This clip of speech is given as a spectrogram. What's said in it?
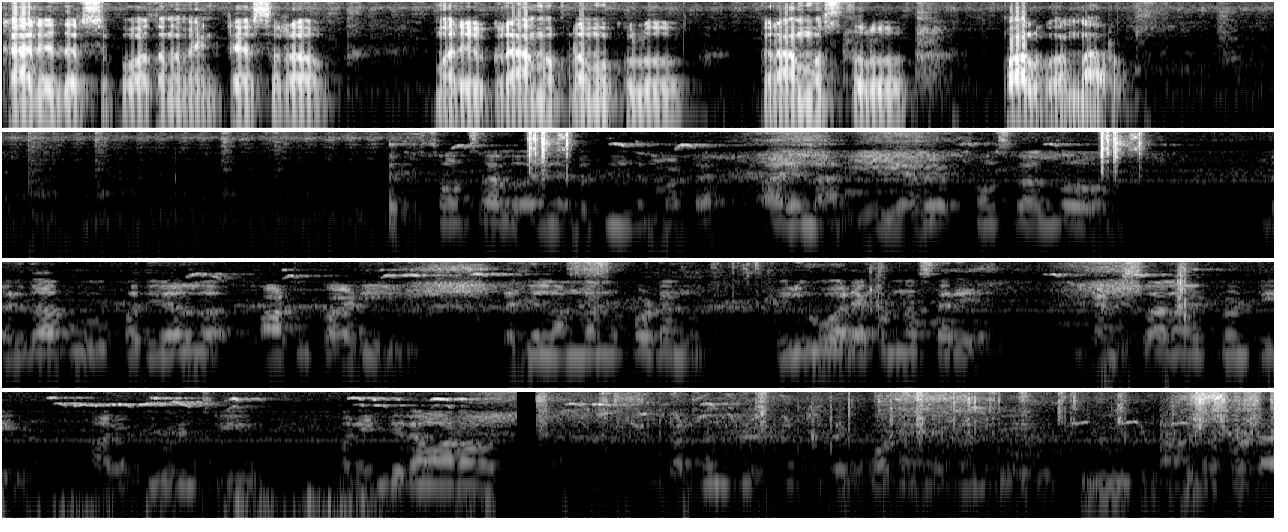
కార్యదర్శి పోతన వెంకటేశ్వరరావు మరియు గ్రామ ప్రముఖులు గ్రామస్తులు పాల్గొన్నారు సంవత్సరాలు ఆయన బతికిందనమాట ఆయన ఈ ఇరవై ఒక్క సంవత్సరాల్లో దరిదాపు పదివేల పాటలు పాడి ప్రజలందరినీ కూడా తెలుగువారు ఎక్కడున్నా సరే ఘంటసాల అనేటువంటి ఆ వ్యక్తి గురించి మరి ఎన్టీ రామారావు వర్ధంతి జరుపుకోవడం అనేటువంటి అందరూ కూడా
